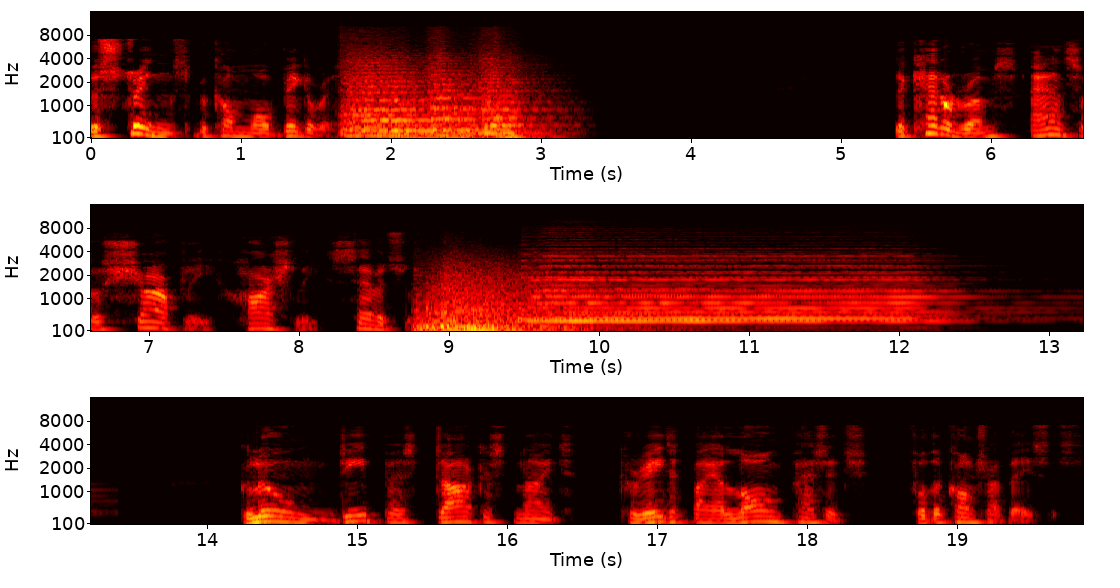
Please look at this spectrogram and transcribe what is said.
The strings become more vigorous. The kettle drums answer sharply, harshly, savagely. Gloom, deepest, darkest night, created by a long passage for the contrabasses.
